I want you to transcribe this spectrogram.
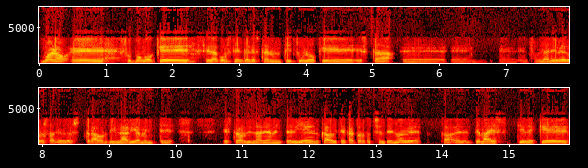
Bueno, eh, supongo que será consciente que está en un título que está eh, en, su vida libre, que lo está haciendo extraordinariamente extraordinariamente bien. Claro, dice 14,89. el tema es, tiene que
